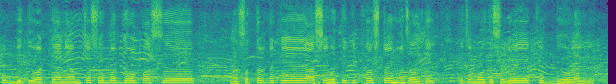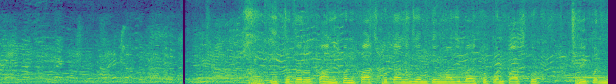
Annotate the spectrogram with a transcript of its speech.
खूप भीती वाटते आणि आमच्यासोबत जवळपास सत्तर टक्के असे होते की फर्स्ट टाईमच आलते. त्याच्यामुळे ते सगळे खूप भेऊ लागले. इथं तर पाणी पण पाच फूट आणि जेमतेम माझी बायको पण पाच फूट तरी पण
